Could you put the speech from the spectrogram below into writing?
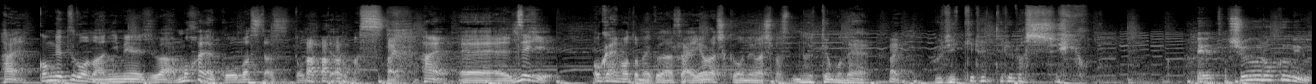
はい、今月号のアニメージュはもはやゴーバスターズとなっております。はい。えーぜひお買い求めください、よろしくお願いします、ねでもねはい。売り切れてるらしいよ。え収録日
